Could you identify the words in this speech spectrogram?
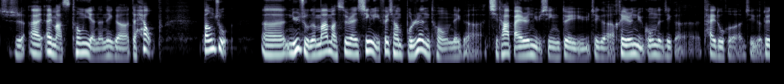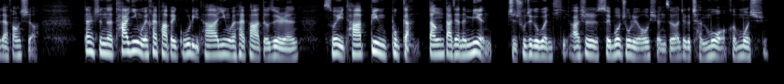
就是艾艾玛斯通演的那个《The Help》，帮助。呃，女主的妈妈虽然心里非常不认同那个其他白人女性对于这个黑人女工的这个态度和这个对待方式啊，但是呢，他因为害怕被孤立，他因为害怕得罪人，所以他并不敢当大家的面指出这个问题，而是随波逐流，选择这个沉默和默许。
